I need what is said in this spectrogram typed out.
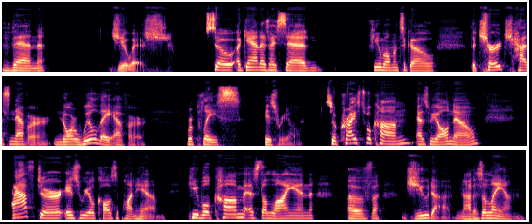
than Jewish. So, again, as I said a few moments ago, the church has never, nor will they ever, replace Israel. So, Christ will come, as we all know, after Israel calls upon him. He will come as the lion of Judah, not as a lamb.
